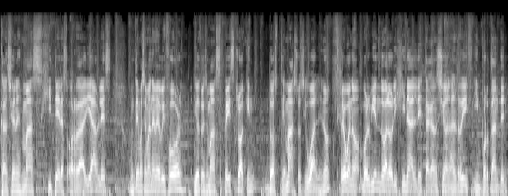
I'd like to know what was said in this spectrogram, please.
canciones más hiteras o radiables. Un tema se llama Never Before y otro se llama Space Trucking, dos temazos iguales, ¿no? Pero bueno, volviendo al original de esta canción, al riff importante,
